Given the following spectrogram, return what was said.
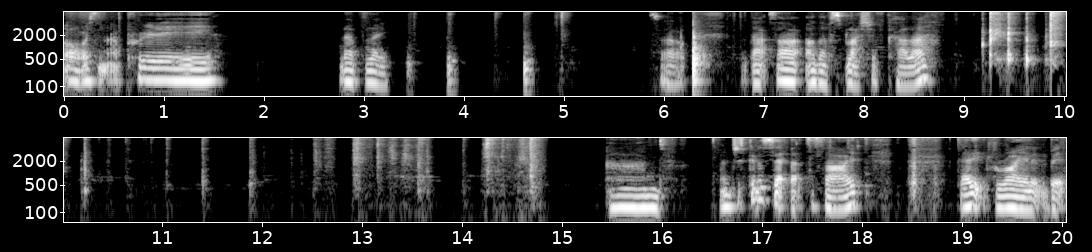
Oh, isn't that pretty? Lovely. So that's our other splash of colour. And I'm just going to set that aside, let it dry a little bit.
